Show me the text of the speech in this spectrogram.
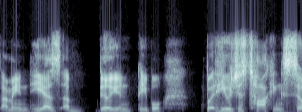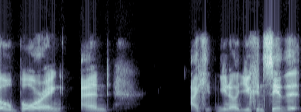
I mean, he has a billion people, but he was just talking so boring and. I you know, you can see that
